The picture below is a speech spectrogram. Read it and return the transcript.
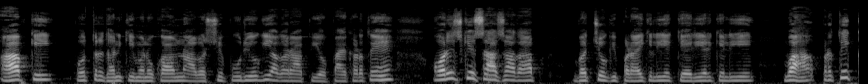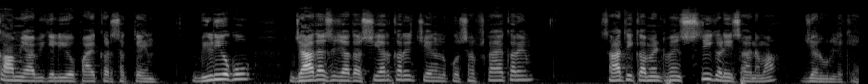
आपकी पुत्र धन की मनोकामना अवश्य पूरी होगी, अगर आप ये उपाय करते हैं। और इसके साथ साथ आप बच्चों की पढ़ाई के लिए, कैरियर के लिए, वह प्रत्येक कामयाबी के लिए उपाय कर सकते हैं। वीडियो को ज़्यादा से ज़्यादा शेयर करें, चैनल को सब्सक्राइब करें। साथ ही कमेंट में श्री गणेशाय नमा ज़रूर लिखें।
